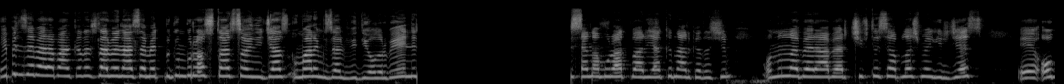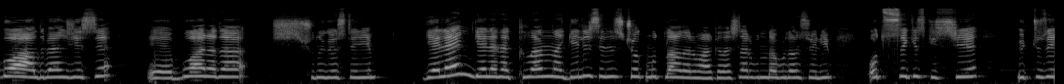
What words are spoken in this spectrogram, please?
Hepinize merhaba arkadaşlar ben Ersamet. Bugün Brawl Stars oynayacağız. Umarım güzel bir video olur. Beğenirseniz. Yanımda Murat var yakın arkadaşım. Onunla beraber çift hesaplaşma gireceğiz. Ee, o boğa aldı ben Jesse. Ee, bu arada şunu göstereyim. Gelen gelene klanına gelirseniz çok mutlu alırım arkadaşlar. Bunu da buradan söyleyeyim. 38 kişi 350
